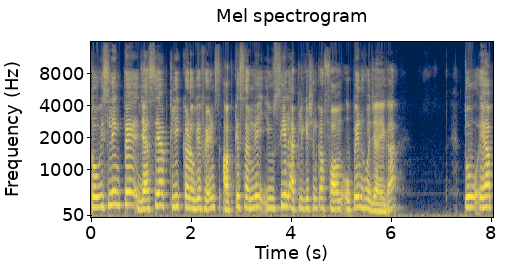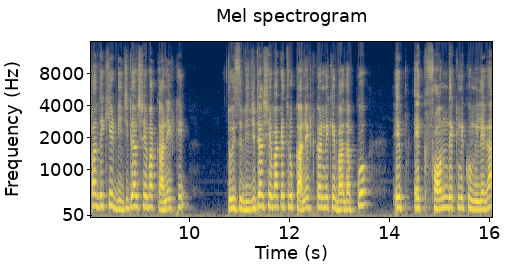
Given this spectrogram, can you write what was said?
तो इस लिंक पे जैसे आप क्लिक करोगे फ्रेंड्स आपके सामने यू सी एल एप्लीकेशन का फॉर्म ओपन हो जाएगा। तो यहाँ पर देखिए डिजिटल सेवा कनेक्ट है। तो इस डिजिटल सेवा के थ्रू कनेक्ट करने के बाद आपको एक एक फॉर्म देखने को मिलेगा।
